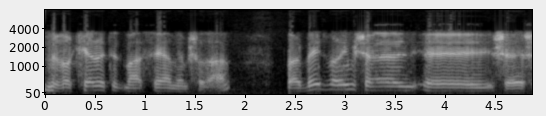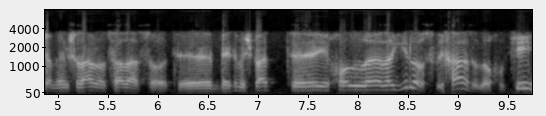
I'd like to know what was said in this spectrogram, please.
מבקרת את מעשי הממשלה. והרבה דברים ש, ש, שהממשלה רוצה לעשות, בית המשפט יכול להגיד לו, סליחה, זה לא חוקי.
